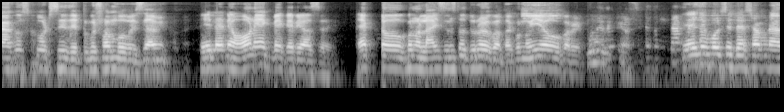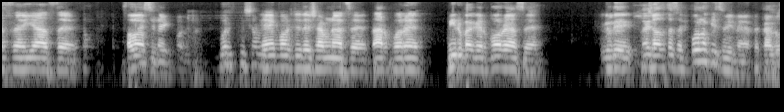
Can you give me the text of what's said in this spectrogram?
কাগজ করছি যেটুকু সম্ভব হয়েছে। আমি এই লাইনে অনেক বেকারি আছে। একটাও কোনো লাইসেন্স তো দূরের কথা, কোনো ইয়েও করে এই যে মসজিদের সামনে আছে ইয়ে আছে এই মসজিদের সামনে আছে, তারপরে বীরবাগের পরে আছে। কোনো কিছুই নেই কাগজ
